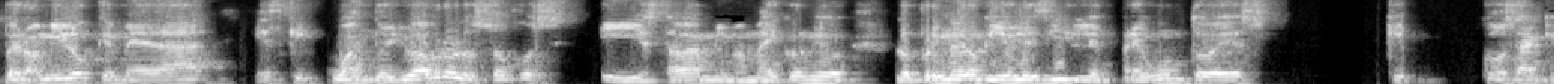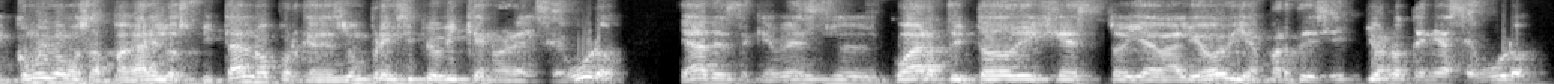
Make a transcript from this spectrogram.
pero a mí lo que me da es que cuando yo abro los ojos y estaba mi mamá ahí conmigo, lo primero que yo les di, le pregunto es que, o sea, que cómo íbamos a pagar el hospital, ¿no? Porque desde un principio vi que no era el seguro. Ya desde que ves el cuarto y todo dije, esto ya valió y aparte yo no tenía seguro.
